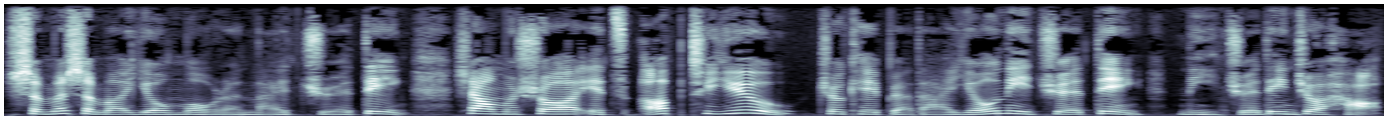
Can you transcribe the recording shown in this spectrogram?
什么什么由某人来决定。像我们说 it's up to you，就可以表达由你决定，你决定就好。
